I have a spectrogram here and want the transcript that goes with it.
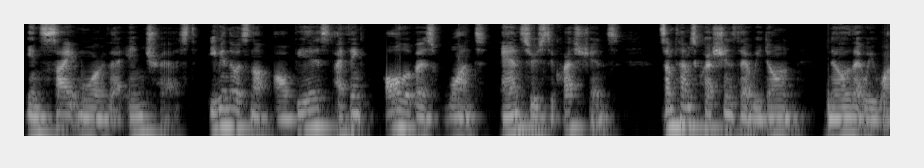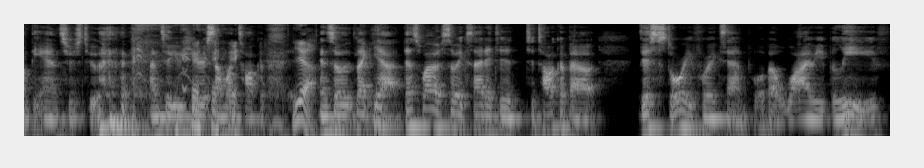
incite more of that interest. Even though it's not obvious, I think all of us want answers to questions. Sometimes questions that we don't know that we want the answers to until you hear someone talk about it. Yeah. And so like, yeah, that's why I was so excited to, to talk about this story, for example, about why we believe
